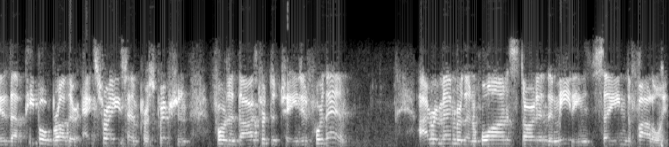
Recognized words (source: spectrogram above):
is that people brought their x-rays and prescription for the doctor to change it for them. I remember that Juan started the meeting saying the following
